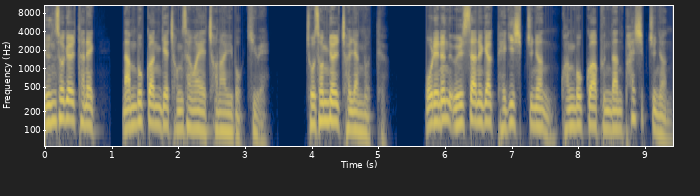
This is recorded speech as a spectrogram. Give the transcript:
윤석열 탄핵, 남북관계 정상화의 전화위복 기회. 조성열 전략노트. 올해는 을사늑약 120주년, 광복과 분단 80주년,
